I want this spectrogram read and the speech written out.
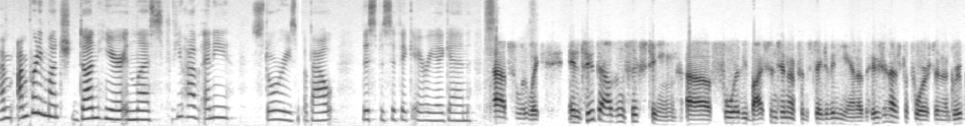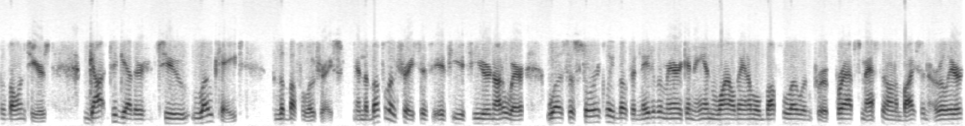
I'm I'm pretty much done here, unless if you have any stories about this specific area again. Absolutely. In 2016, uh, for the bicentennial for the state of Indiana, the Hoosier National Forest and a group of volunteers got together to locate the buffalo trace. And the buffalo trace, if, if, you, if you're not aware, was historically both a Native American and wild animal buffalo and perhaps mastodon and bison earlier,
